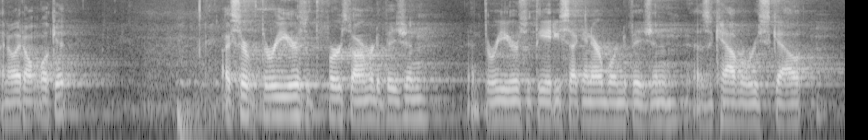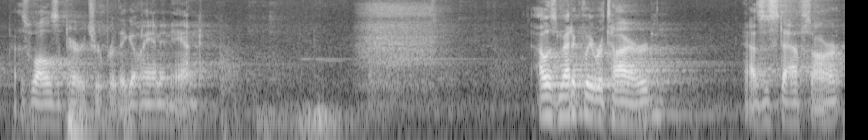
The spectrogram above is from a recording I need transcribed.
I know I don't look it. I served three years with the 1st Armored Division and three years with the 82nd Airborne Division as a cavalry scout, as well as a paratrooper. They go hand in hand. I was medically retired as a staff sergeant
